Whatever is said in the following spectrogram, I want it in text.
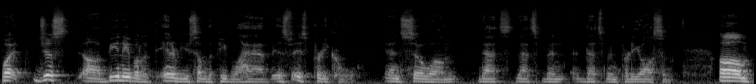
but just uh, being able to interview some of the people I have is, is pretty cool. And so um, that's, that's, been, that's been pretty awesome. Um,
